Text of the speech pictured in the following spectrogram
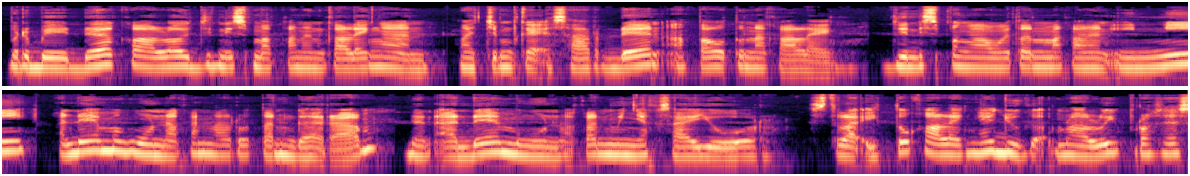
Berbeda kalau jenis makanan kalengan, macam kayak sarden atau tuna kaleng. Jenis pengawetan makanan ini ada yang menggunakan larutan garam dan ada yang menggunakan minyak sayur. Setelah itu kalengnya juga melalui proses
